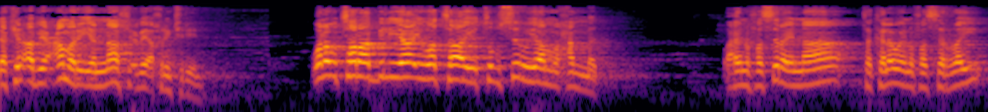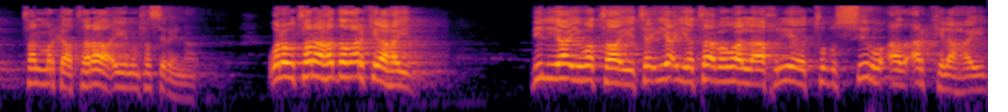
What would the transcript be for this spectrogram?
laakiin abi camar iyo naafic bay akhrin jireen. Walow taraa bilyaai wa taa'i tubsiru ya muxamed waxaynu fasiraynaa ta kale waynu fasiray tan markaa taraa ayaynu fasiraynaa. Walow taraa haddaad arki lahayd bilyaai wa taa'i ta iya iyo ta'ba waa la akhriyee tubsiru aad arki lahayd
